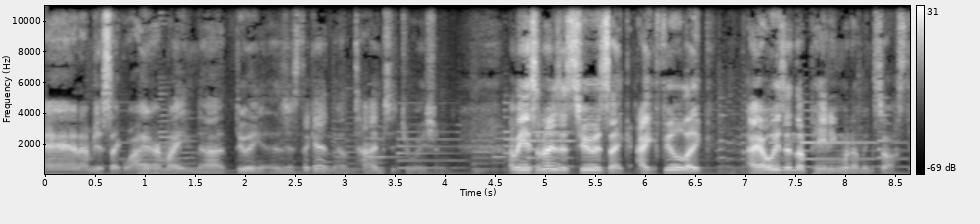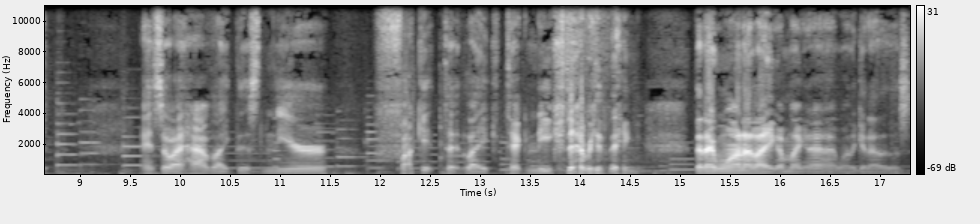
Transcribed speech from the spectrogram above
and I'm just like, why am I not doing it? It's just again a time situation. I mean, sometimes it's too. It's like I feel like I always end up painting when I'm exhausted, and so I have like this near fuck it te- like technique to everything that I want to like. I'm like, ah, I want to get out of this.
